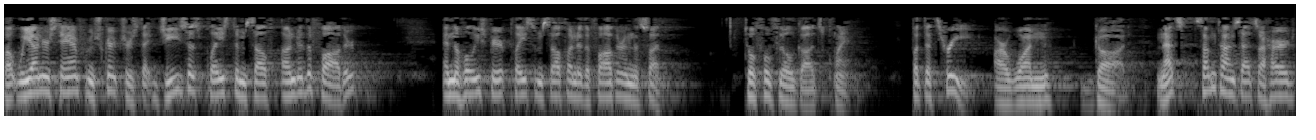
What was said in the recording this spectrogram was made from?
But we understand from scriptures that Jesus placed himself under the Father, and the Holy Spirit placed himself under the Father and the Son to fulfill God's plan. But the three are one God. And that's, sometimes that's a hard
